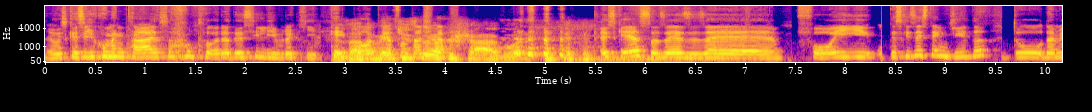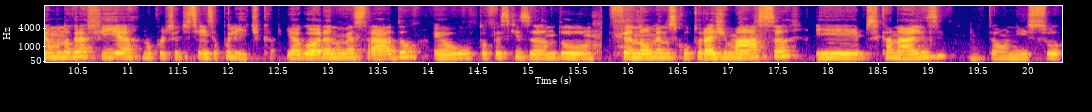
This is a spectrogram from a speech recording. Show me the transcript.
eu esqueci de comentar essa autora desse livro aqui. Exatamente é isso que eu ia puxar agora. eu esqueço, às vezes, é, foi pesquisa estendida do, da minha monografia no curso de Ciência Política. E agora, no mestrado, eu estou pesquisando fenômenos culturais de massa e psicanálise então, nisso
